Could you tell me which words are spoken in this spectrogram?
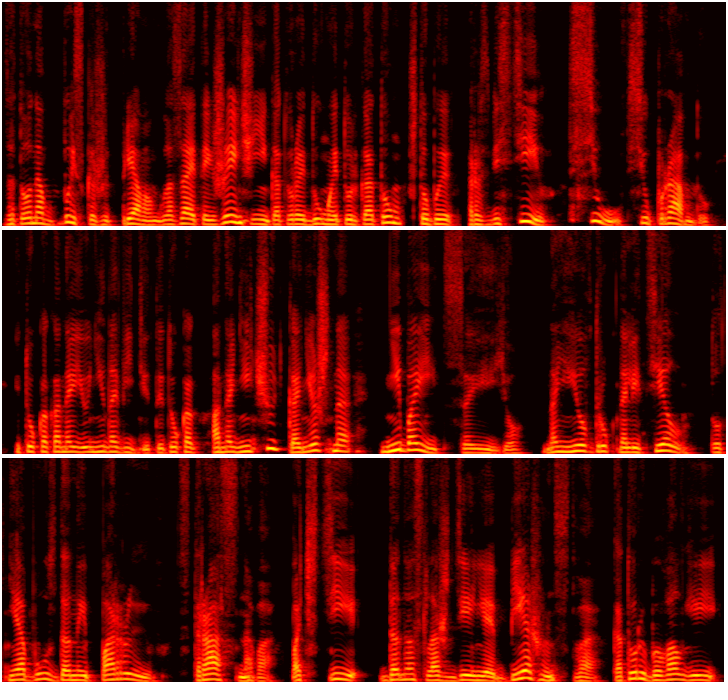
Зато она выскажет прямо в глаза этой женщине, которая думает только о том, чтобы развести их, всю, всю правду. И то, как она ее ненавидит, и то, как она ничуть, конечно, не боится ее. На нее вдруг налетел тот необузданный порыв страстного, почти до наслаждения бешенства, который бывал ей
